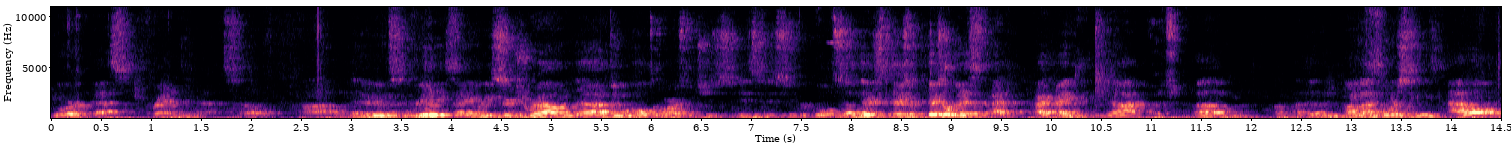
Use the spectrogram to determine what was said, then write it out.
your best friend in that. So. Um, and they're doing some really exciting research around uh, dual cultivars, which is, is, is, super cool. So there's there's a, there's a list. I, I, I not um, I'm, I'm, not endorsing these at all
